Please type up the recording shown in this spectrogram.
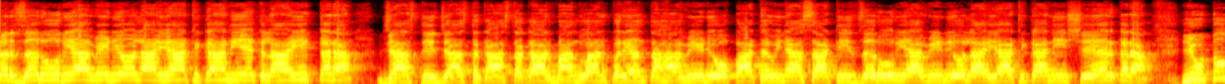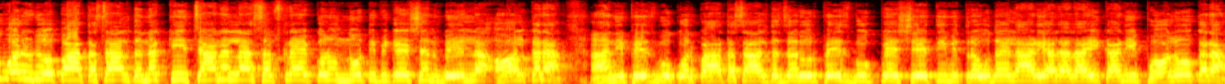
तर जरूर या व्हिडिओला या ठिकाणी एक लाईक करा. जास्तीत जास्त कास्तकार बांधवांपर्यंत हा व्हिडिओ पाठविण्यासाठी जरूर या व्हिडिओला या ठिकाणी शेअर करा. वर व्हिडिओ पाहत असाल तर नक्की चॅनलला सबस्क्राईब करून नोटिफिकेशन बेलला ऑल करा. आणि फेसबुकवर पाहत असाल तर जरूर फेसबुक पेज शेती मित्र उदय लाड याला लाईक आणि फॉलो करा.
